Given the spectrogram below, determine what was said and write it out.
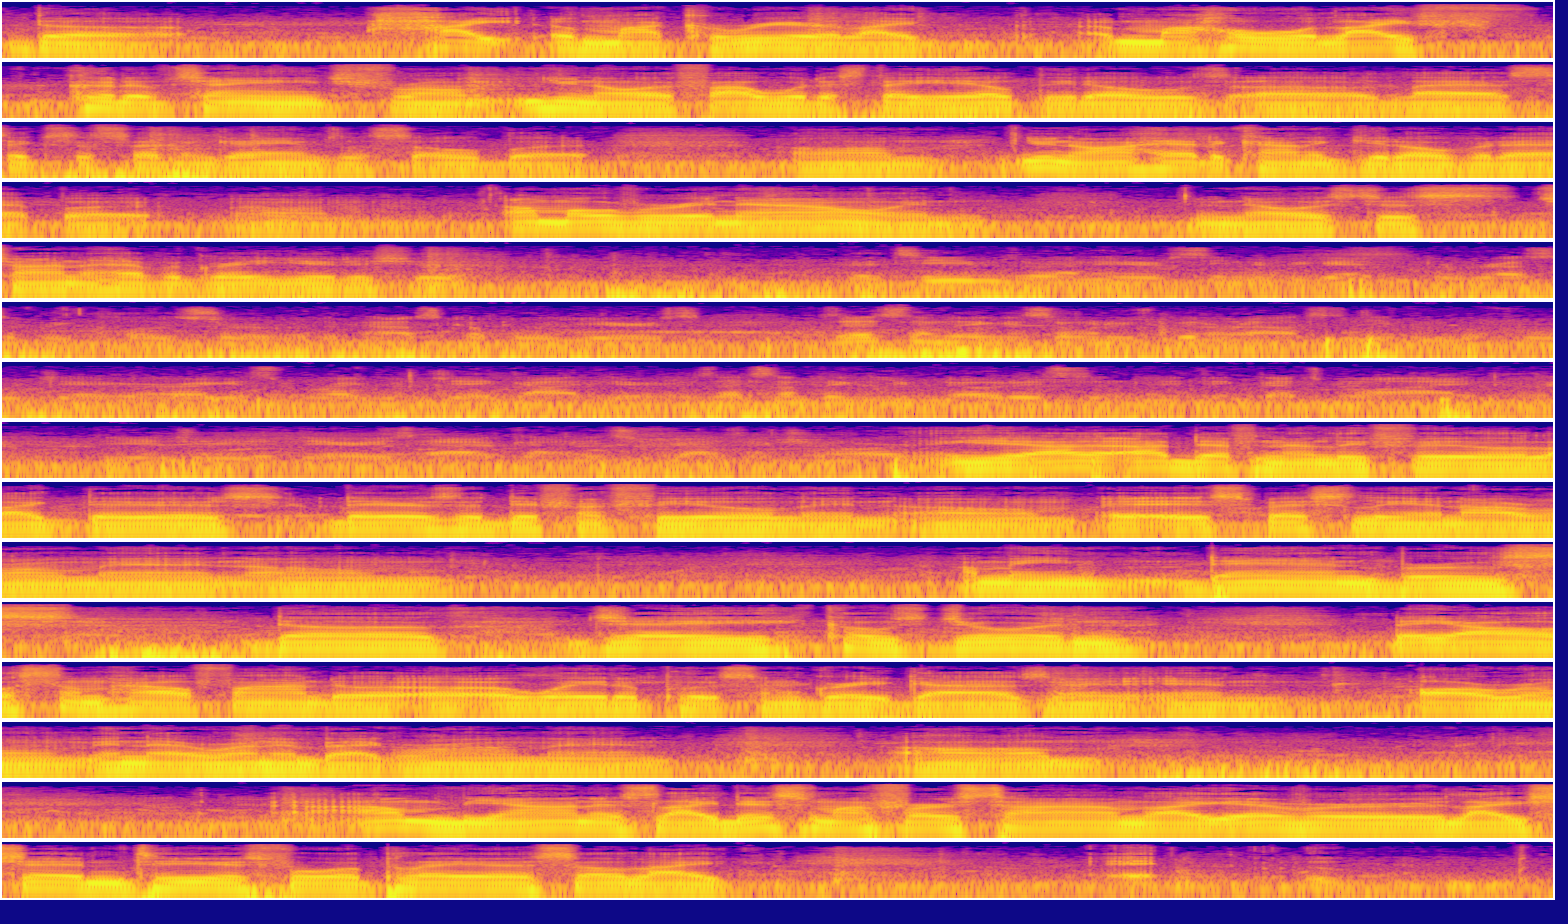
the height of my career. Like my whole life could have changed from, you know, if I would have stayed healthy those uh, last six or seven games or so. But, um, you know, I had to kind of get over that. But um, I'm over it now. And, you know, it's just trying to have a great year this year. The teams around here seem to be getting progressively closer over the past couple of years. Is that something, as someone who's been around since even before Jay, or I guess right when Jay got here, is that something you've noticed, and you think that's why the injury that Derrius had kind of hits you guys extra hard? Yeah, I, I definitely feel like there's there's a different feel, and um, especially in our room, man. Um, I mean, Dan, Bruce, Doug, Jay, Coach Jordan, they all somehow find a, a way to put some great guys in, in, our room, in that running back room, and um, I'm gonna be honest, like this is my first time like ever like shedding tears for a player. So like it,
